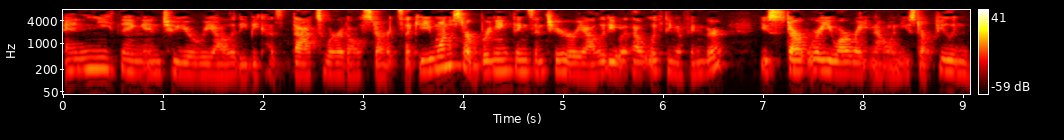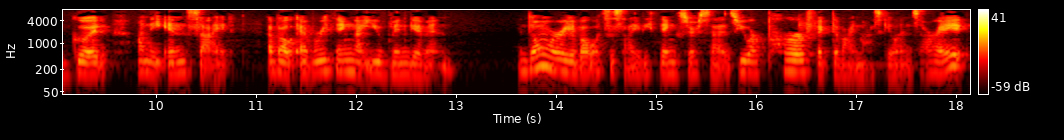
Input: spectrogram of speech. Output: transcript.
anything into your reality because that's where it all starts. Like, you want to start bringing things into your reality without lifting a finger. You start where you are right now and you start feeling good on the inside about everything that you've been given. And don't worry about what society thinks or says. You are perfect, divine masculines, all right?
